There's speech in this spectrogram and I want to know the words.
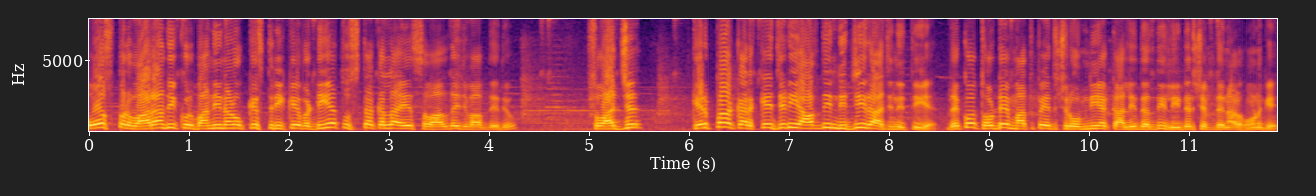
ਉਸ ਪਰਿਵਾਰਾਂ ਦੀ ਕੁਰਬਾਨੀ ਨਾਲੋਂ ਕਿਸ ਤਰੀਕੇ ਵੱਡੀ ਹੈ? ਤੁਸੀਂ ਤਾਂ ਇਕੱਲਾ ਇਸ ਸਵਾਲ ਦਾ ਹੀ ਜਵਾਬ ਦੇ ਦਿਓ। ਸੋ ਅੱਜ ਕਿਰਪਾ ਕਰਕੇ ਜਿਹੜੀ ਆਪਦੀ ਨਿੱਜੀ ਰਾਜਨੀਤੀ ਹੈ, ਦੇਖੋ ਤੁਹਾਡੇ ਮਤਭੇਦ ਸ਼੍ਰੋਮਣੀ ਅਕਾਲੀ ਦਲ ਦੀ ਲੀਡਰਸ਼ਿਪ ਦੇ ਨਾਲ ਹੋਣਗੇ,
